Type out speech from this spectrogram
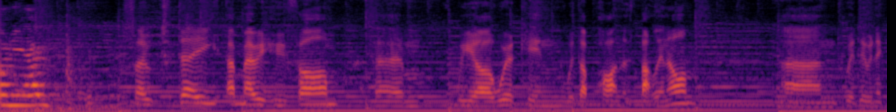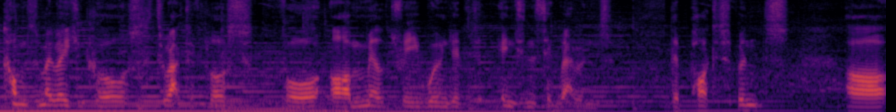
Money out. So today at Merryheugh Farm, um, we are working with our partners Battling On and we're doing a comms motivation course through Active Plus for our military wounded, injured and sick veterans. The participants are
